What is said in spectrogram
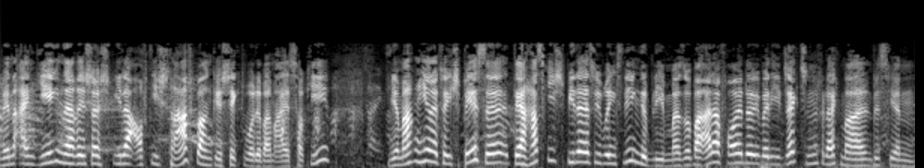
wenn ein gegnerischer Spieler auf die Strafbank geschickt wurde beim Eishockey. Wir machen hier natürlich Späße. Der Husky-Spieler ist übrigens liegen geblieben. Also bei aller Freude über die Ejection vielleicht mal ein bisschen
